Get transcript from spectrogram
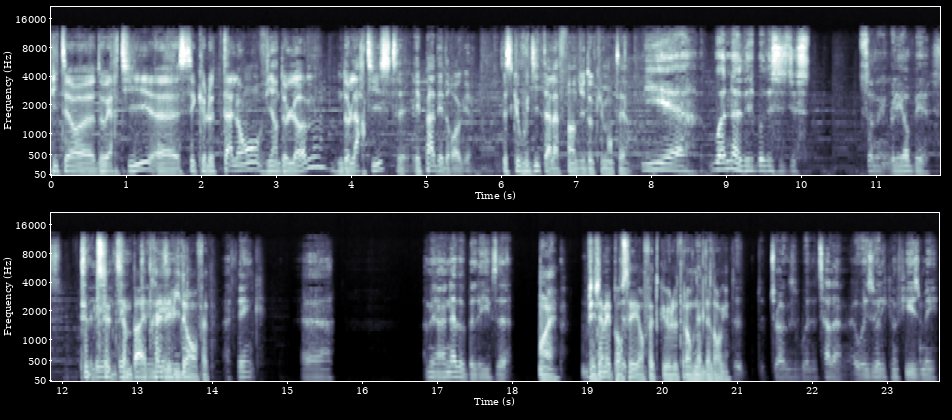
Peter euh, Doherty, euh, c'est que le talent vient de l'homme, de l'artiste, et pas des drogues. C'est ce que vous dites à la fin du documentaire. Yeah. Well, no, this, well, this is just something really obvious. C'est- really, c'est- I ça me think, paraît très me, évident, en fait. I think. Uh, I mean, I never believed that Ouais. J'ai jamais pensé, en fait, que le talent venait de la drogue. the, the drugs were the talent. It always really confused me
